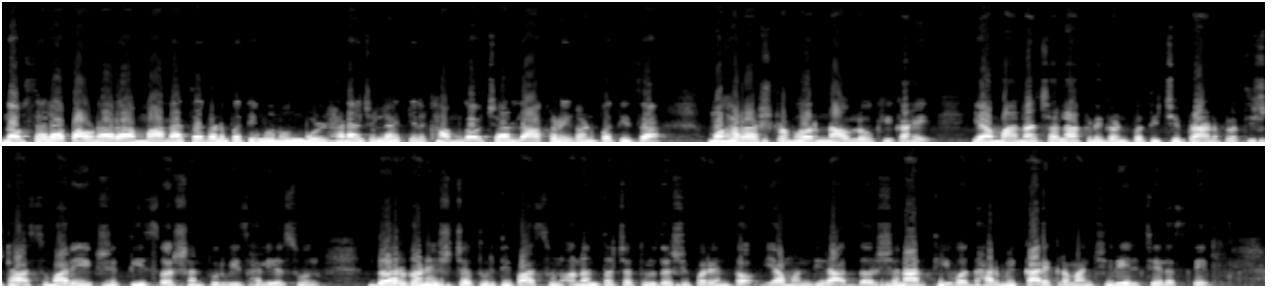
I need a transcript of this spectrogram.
नवसाला पावणारा मानाचा गणपती म्हणून बुलढाणा जिल्ह्यातील खामगावच्या लाकडी गणपतीचा महाराष्ट्रभर नावलौकिक आहे. या मानाच्या लाकडी गणपतीची प्राणप्रतिष्ठा सुमारे एकशे तीस वर्षांपूर्वी झाली असून दर गणेश चतुर्थीपासून अनंत चतुर्दशीपर्यंत या मंदिरात दर्शनार्थी व धार्मिक कार्यक्रमांची रेलचेल असते.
